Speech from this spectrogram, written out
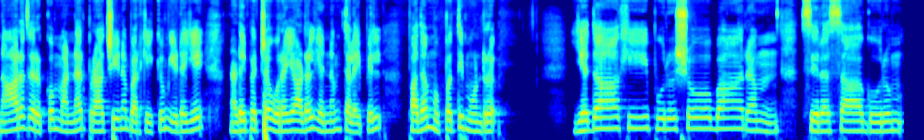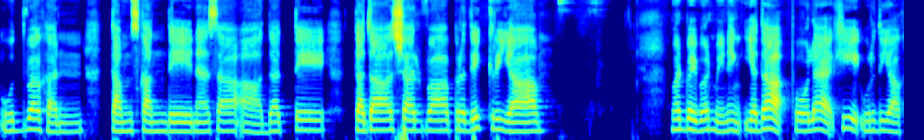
நாரதருக்கும் மன்னர் பிராச்சீன பர்கிக்கும் இடையே நடைபெற்ற உரையாடல் என்னும் தலைப்பில் பதம் முப்பத்தி மூன்று. யதாஹி புருஷோபாரம் சிரசா குரும் உத்வகன் தம் ஸ்கந்தேன ச ஆதத்தே ததா सर्वा பிரதிக்ரியா. வேர்ட் பை வேர்ட் மீனிங் யதா போல ஹி உறுதியாக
